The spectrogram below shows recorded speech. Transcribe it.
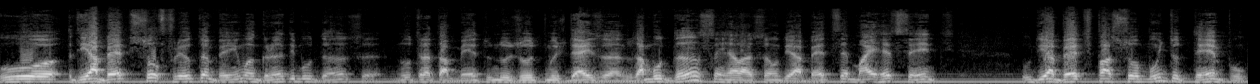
o diabetes sofreu também uma grande mudança no tratamento nos últimos 10 anos. A mudança em relação ao diabetes é mais recente. O diabetes passou muito tempo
